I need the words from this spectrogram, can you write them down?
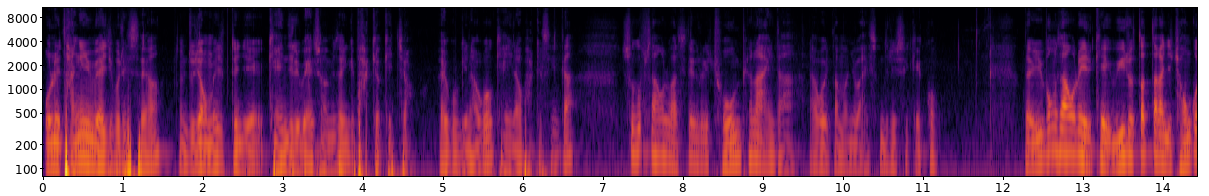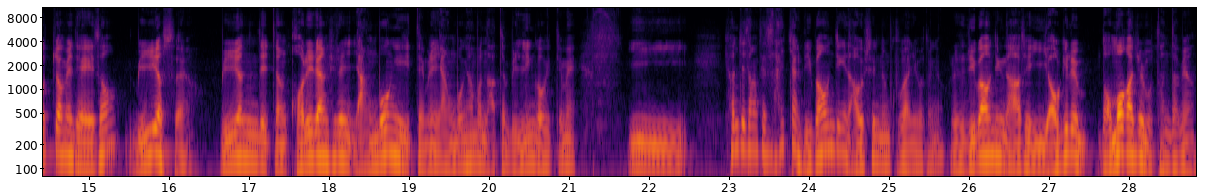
오늘 당연히 매집을 했어요. 그럼 누적 매집도 이제 개인들이 매수하면서 이게 바뀌었겠죠. 외국인하고 개인하고 바뀌었으니까 수급상으로 봤을 때 그렇게 좋은 편은 아니다라고 일단 먼저 말씀드릴 수 있겠고 일봉상으로 이렇게 위로 떴다가 이제 전고점에 대해서 밀렸어요. 밀렸는데 일단 거래량 실은 양봉이기 때문에 양봉이 한번 나왔다 밀린 거기 때문에 이 현재 상태에서 살짝 리바운딩이 나올 수 있는 구간이거든요. 그래서 리바운딩 나와서 이 여기를 넘어가질 못한다면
